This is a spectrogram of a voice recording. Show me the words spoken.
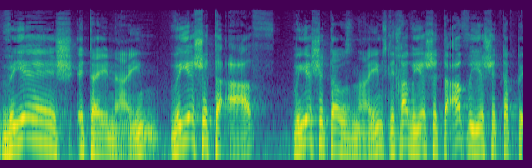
ויש את העיניים, ויש את האף, ויש את האוזניים, סליחה, ויש את האף ויש את הפה.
